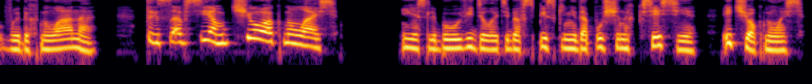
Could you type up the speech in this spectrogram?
выдохнула она. «Ты совсем чокнулась!» «Если бы увидела тебя в списке недопущенных к сессии и чокнулась».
